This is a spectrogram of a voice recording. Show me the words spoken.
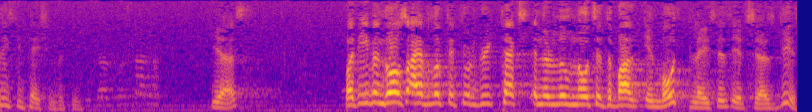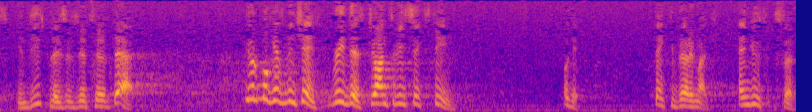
Please be patient with me. Yes. But even those, I have looked at your Greek text and there are little notes at the bottom. In most places it says this. In these places it says that. Your book has been changed. Read this, John 3.16. Okay. Thank you very much. And you, sir,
